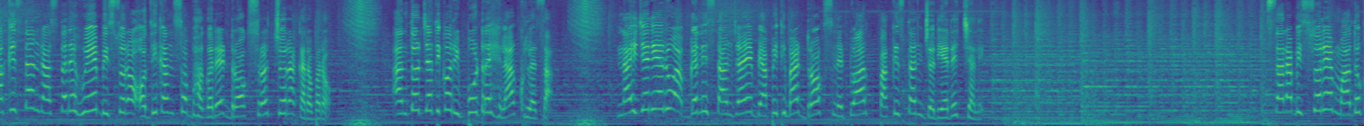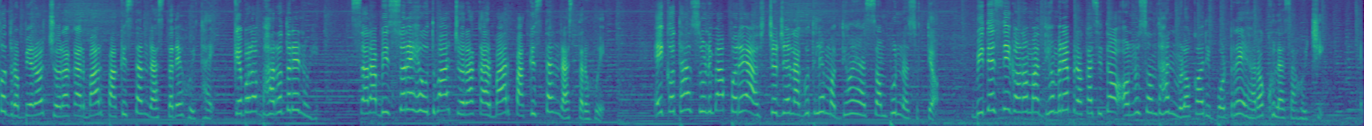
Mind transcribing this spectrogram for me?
ପାକିସ୍ତାନ ରାସ୍ତାରେ ହୁଏ ବିଶ୍ୱର ଅଧିକାଂଶ ଭାଗରେ ଡ୍ରଗ୍ସର ଚୋରା କାରବାର। ଆନ୍ତର୍ଜାତିକ ରିପୋର୍ଟରେ ହେଲା ଖୁଲାସା। ନାଇଜେରିଆରୁ ଆଫଗାନିସ୍ତାନ ଯାଏଁ ବ୍ୟାପିଥିବା ଡ୍ରଗ୍ସ ନେଟୱାର୍କ ପାକିସ୍ତାନ ଜରିଆରେ ଚାଲେ। ସାରା ବିଶ୍ୱରେ ମାଦକ ଦ୍ରବ୍ୟର ଚୋରା କାରବାର ପାକିସ୍ତାନ ରାସ୍ତାରେ ହୋଇଥାଏ। କେବଳ ଭାରତରେ ନୁହେଁ ସାରା ବିଶ୍ୱରେ ହେଉଥିବା ଚୋରା କାରବାର ପାକିସ୍ତାନ ରାସ୍ତାରେ ହୁଏ। ଏ କଥା ଶୁଣିବା ପରେ ଆଶ୍ଚର୍ଯ୍ୟ ଲାଗୁଥିଲେ ମଧ୍ୟ ଏହା ସମ୍ପୂର୍ଣ୍ଣ ସତ୍ୟ। ବିଦେଶୀ ଗଣମାଧ୍ୟମରେ ପ୍ରକାଶିତ ଅନୁସନ୍ଧାନମୂଳକ ରିପୋର୍ଟରେ ଏହାର ଖୁଲାସା ହୋଇଛି।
